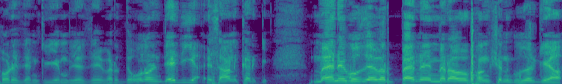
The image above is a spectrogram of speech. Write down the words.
थोड़े दिन के लिए मुझे जेवर दो। उन्होंने दे दिया एहसान करके। मैंने वो जेवर पहने, मेरा वो फ़ंक्शन गुजर गया।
